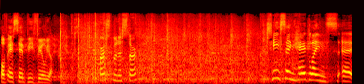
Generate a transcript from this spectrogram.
of SNP failure? First Minister. Chasing headlines, uh,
